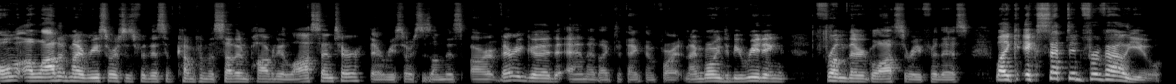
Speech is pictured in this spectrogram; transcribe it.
A lot of my resources for this have come from the Southern Poverty Law Center. Their resources on this are very good, and I'd like to thank them for it. And I'm going to be reading from their glossary for this. Like, accepted for value.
